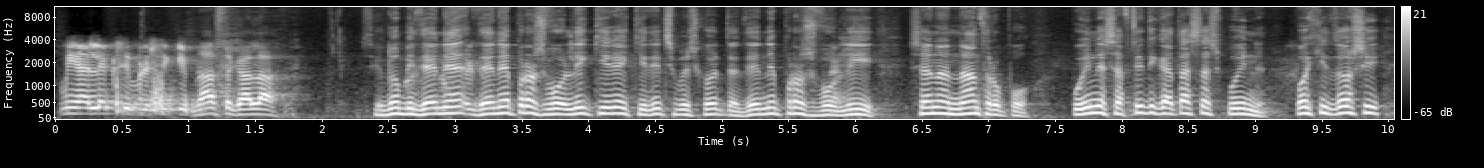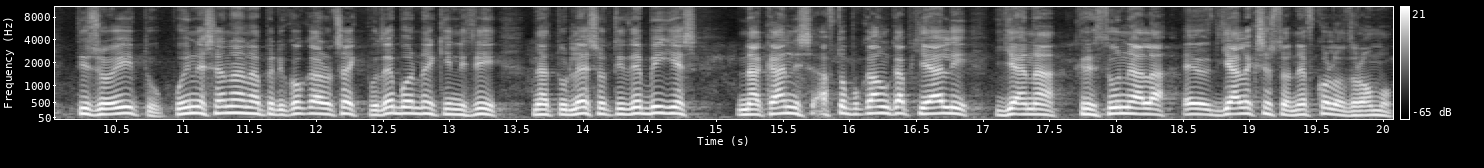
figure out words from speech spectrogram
Μία λέξη υβριστική. Να είστε καλά. Συγγνώμη, δεν είναι, δεν είναι προσβολή, κύριε Κυρίτσι, με συγχωρείτε. Δεν είναι προσβολή σε έναν άνθρωπο που είναι σε αυτή την κατάσταση που είναι, που έχει δώσει τη ζωή του, που είναι σε ένα αναπηρικό καροτσάκι, που δεν μπορεί να κινηθεί, να του λες ότι δεν πήγες να κάνεις αυτό που κάνουν κάποιοι άλλοι για να κρυθούν, αλλά ε, διάλεξες τον εύκολο δρόμο.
